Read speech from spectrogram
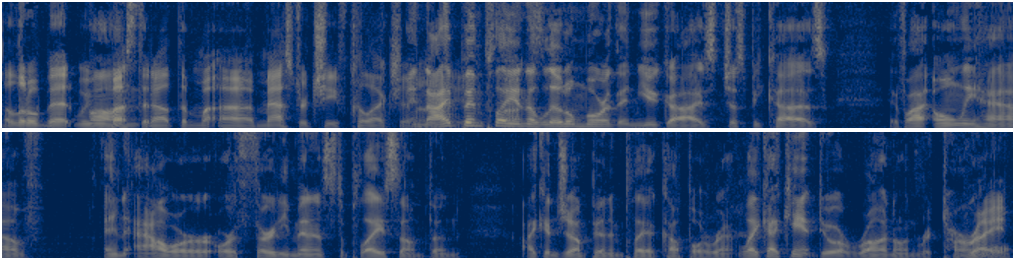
a little bit. We've busted out the uh, Master Chief collection, and I've been playing a little more than you guys, just because if I only have an hour or thirty minutes to play something, I can jump in and play a couple of rounds. Like I can't do a run on Returnal, Right,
